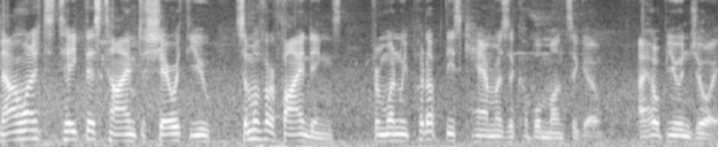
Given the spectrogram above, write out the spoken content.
Now I wanted to take this time to share with you some of our findings from when we put up these cameras a couple months ago. I hope you enjoy.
